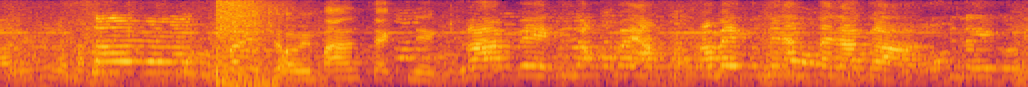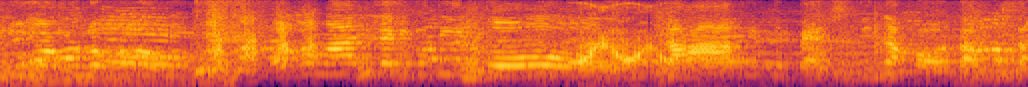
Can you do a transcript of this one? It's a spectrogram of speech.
Sobrang Ano, Joey? Paano technique? Grabe, hindi na kumaya ang kamay ko na lang talaga. Kasi nilagay ko dito. Yung ulo ko. Ako nga nilagay ko dito. Naka 50 pesos din ako. Tapos sa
